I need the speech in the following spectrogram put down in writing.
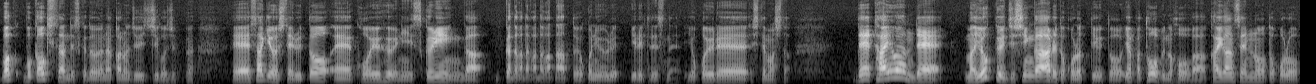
僕は起きてたんですけど夜中の11時50分、えー作業してると、えこういう風にスクリーンがガタガタガタガタと横に揺れ揺れてですね横揺れしてました。で台湾で、まあ、よく地震があるところっていうとやっぱ東部の方が海岸線のところ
